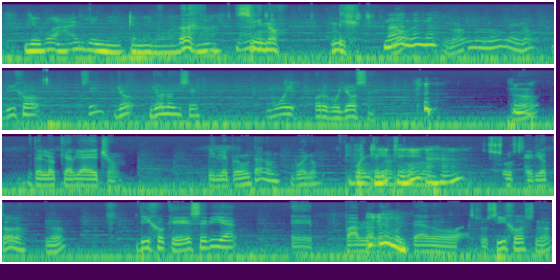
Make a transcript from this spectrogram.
llegó alguien y que me lo. Sí, no. Dije, No, no. no, no. No, no, no, güey, no. Dijo, sí, yo, yo lo hice. Muy orgullosa. ¿No? De lo que había hecho. Y le preguntaron, bueno, cuéntenos ¿Qué? cómo Ajá. sucedió todo, ¿no? Dijo que ese día eh, Pablo había golpeado a sus hijos, ¿no?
